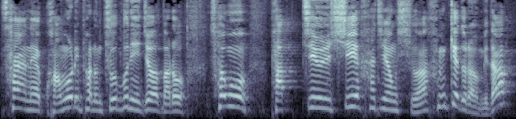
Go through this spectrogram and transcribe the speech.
사연에 과몰입하는 두 분이죠 바로 성우 박지율 씨 하지영 씨와 함께 돌아옵니다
